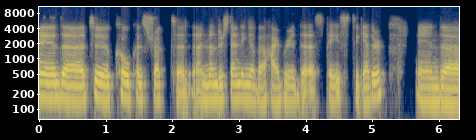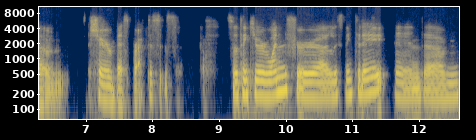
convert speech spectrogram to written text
and uh, to co-construct an understanding of a hybrid uh, space together and um, share best practices. So thank you everyone for uh, listening today. And um,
